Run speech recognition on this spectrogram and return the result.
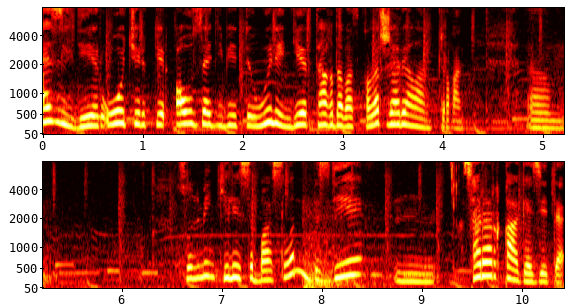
әзілдер очерктер ауыз әдебиеті өлеңдер тағы да басқалар жарияланып тұрған. Сонымен келесі басылым бізде сарыарқа газеті.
